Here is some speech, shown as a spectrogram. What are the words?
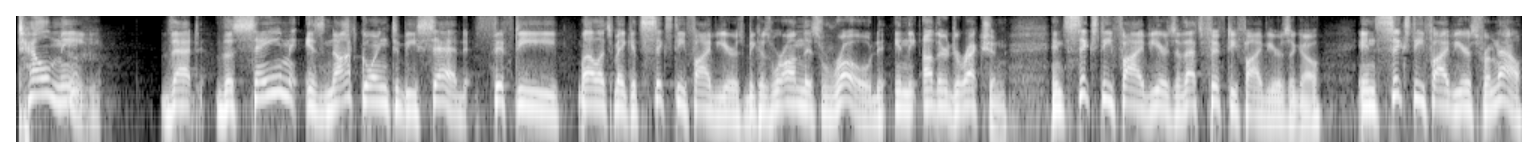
tell me that the same is not going to be said 50, well, let's make it 65 years because we're on this road in the other direction. In 65 years, if that's 55 years ago, in 65 years from now,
